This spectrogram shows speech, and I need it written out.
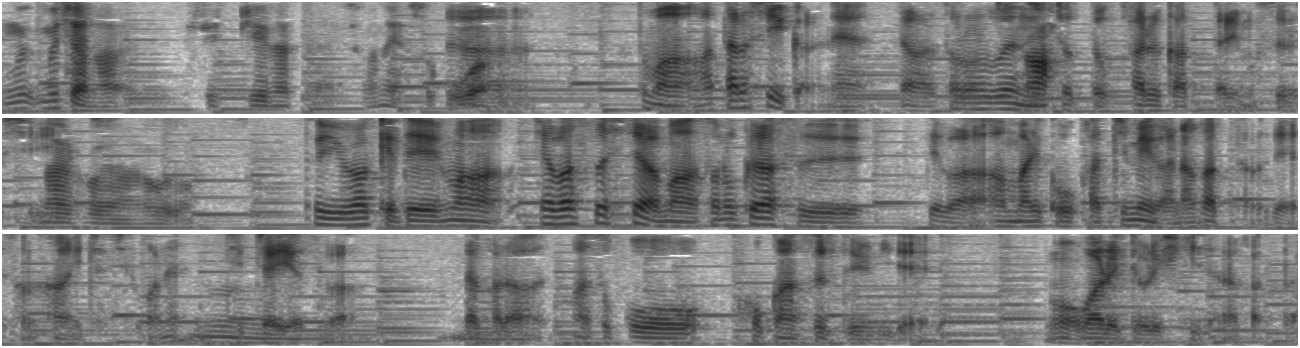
む、無茶な設計になってないですかね、そこは。うん。あとまあ、新しいからね。だからその分あちょっと軽かったりもするし。なるほど、なるほど。というわけで、まあ、エアバスとしてはまあ、そのクラスではあんまりこう、勝ち目がなかったので、その318とかねう、んちっちゃいやつは。だから、まあ、そこを保管するという意味で、もう悪い取引じゃなかった。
